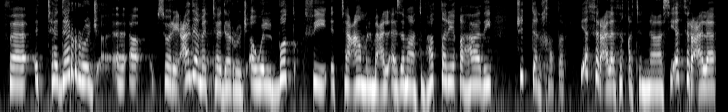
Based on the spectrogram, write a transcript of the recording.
فالتدرج آه، آه، سوري عدم التدرج أو البطء في التعامل مع الأزمات بهالطريقة هذه جدا خطر. يأثر على ثقة الناس يأثر على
